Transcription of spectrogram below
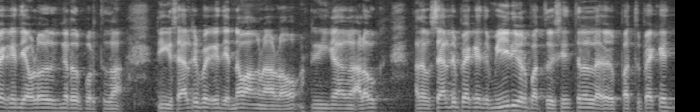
பேக்கேஜ் எவ்வளோங்கிறத பொறுத்து தான் நீங்கள் சேலரி பேக்கேஜ் என்ன வாங்கினாலும் நீங்கள் அளவுக்கு அந்த சேலரி பேக்கேஜை மீறி ஒரு பத்து விஷயத்தில் இல்லை பத்து பேக்கேஜ்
